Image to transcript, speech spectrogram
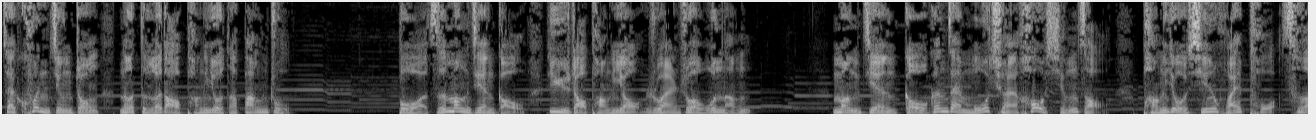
在困境中能得到朋友的帮助。跛子梦见狗预兆朋友软弱无能。梦见狗跟在母犬后行走，朋友心怀叵测；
